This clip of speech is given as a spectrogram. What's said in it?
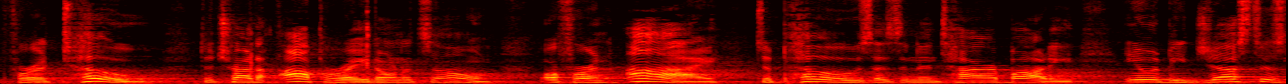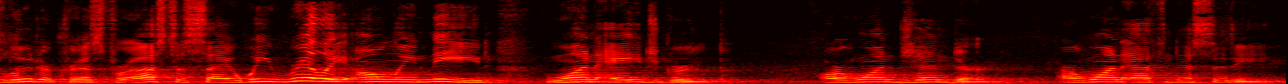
for a toe to try to operate on its own, or for an eye to pose as an entire body, it would be just as ludicrous for us to say we really only need one age group, or one gender, or one ethnicity,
